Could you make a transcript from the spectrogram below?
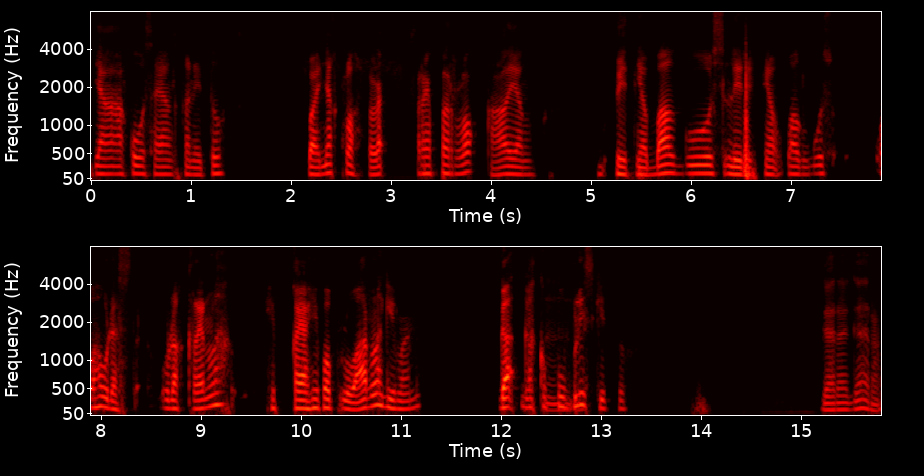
yang aku sayangkan itu banyak loh rapper lokal yang beatnya bagus, liriknya bagus. Wah udah udah keren lah, hip, kayak hip hop luar lah gimana? Gak gak ke Hmm. publis gitu. gara-gara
